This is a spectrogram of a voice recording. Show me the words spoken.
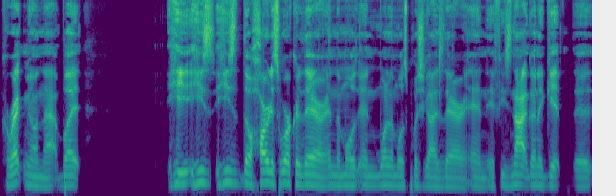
correct me on that, but he he's he's the hardest worker there and the most and one of the most push guys there. And if he's not going to get the,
